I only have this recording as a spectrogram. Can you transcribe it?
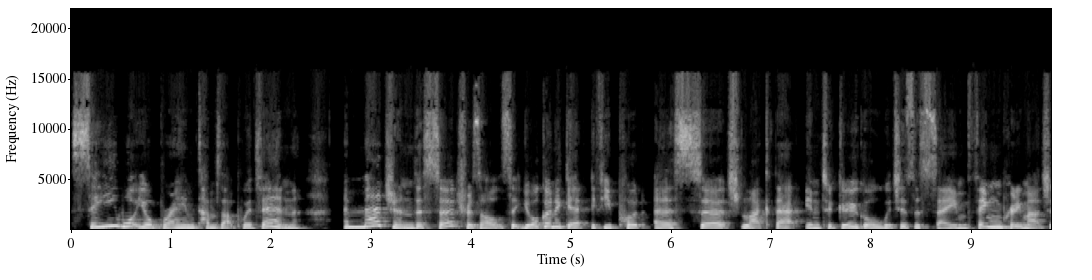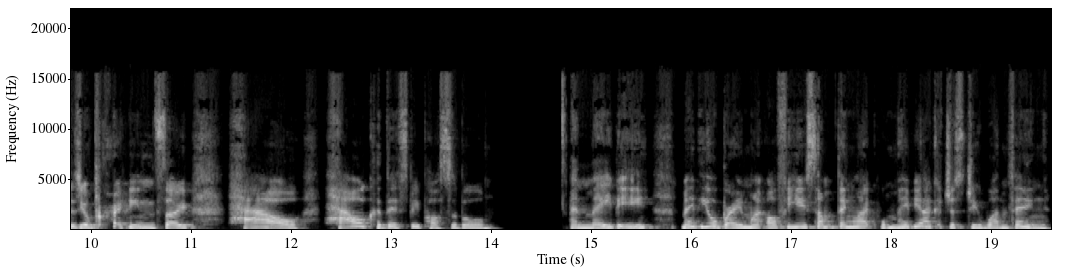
See what your brain comes up with then. Imagine the search results that you're going to get if you put a search like that into Google, which is the same thing pretty much as your brain. So, how? How could this be possible? And maybe, maybe your brain might offer you something like, well, maybe I could just do one thing.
